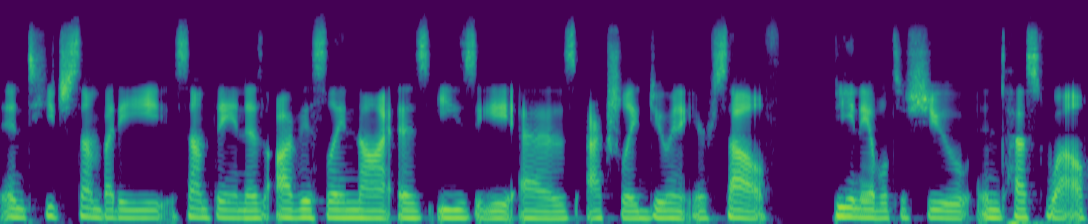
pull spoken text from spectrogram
and teach somebody something is obviously not as easy as actually doing it yourself, being able to shoot and test well.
